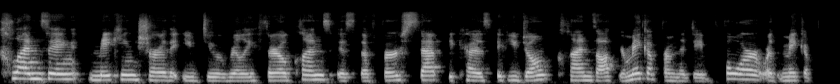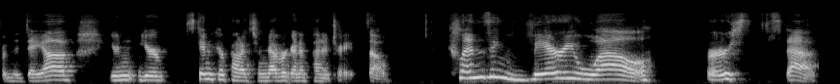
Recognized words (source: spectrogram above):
Cleansing, making sure that you do a really thorough cleanse is the first step because if you don't cleanse off your makeup from the day before or the makeup from the day of, your your skincare products are never going to penetrate. So cleansing very well. First step.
